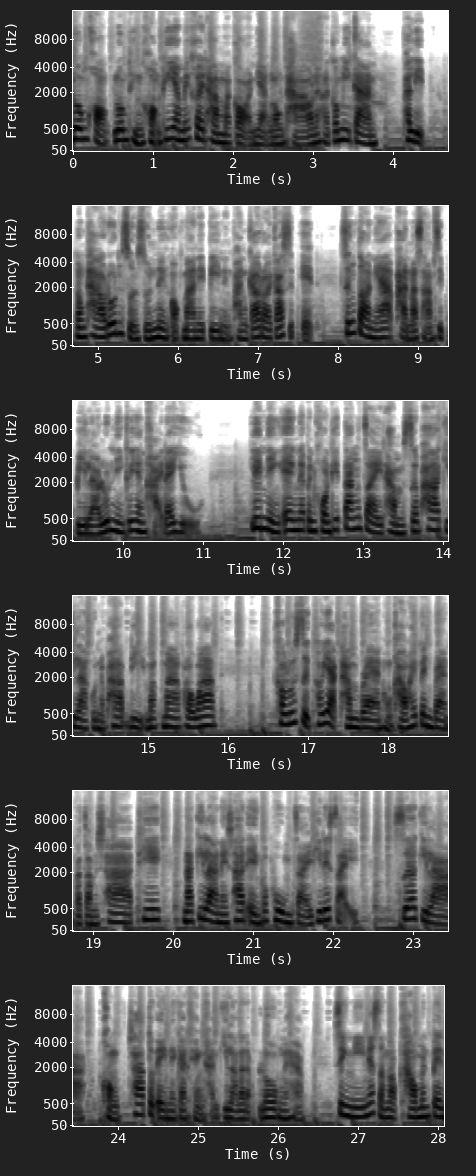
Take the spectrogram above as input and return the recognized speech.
รวมของรวมถึงของที่ยังไม่เคยทำมาก่อนอย่างรองเท้านะคะ ก็มีการผลิตรองเท้ารุ่น 001 ออกมาในปี 1991 ซึ่งตอนนี้ผ่านมา 30 ปีแล้วรุ่นนี้ก็ยังขายได้อยู่ ลินหนิงเองเนี่ยเป็นคนที่ตั้งใจทำเสื้อผ้ากีฬาคุณภาพดีมาก ๆ เพราะว่าเขารู้สึกเขาอยากทำแบรนด์ของเขาให้เป็นแบรนด์ประจำชาติ ที่นักกีฬาในชาติเองก็ภูมิใจที่ได้ใส่เสื้อกีฬาของชาติตัวเองในการแข่งขันกีฬาระดับโลกนะคะสิ่งนี้เนี่ยสำหรับเขามันเป็น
